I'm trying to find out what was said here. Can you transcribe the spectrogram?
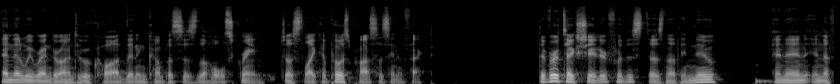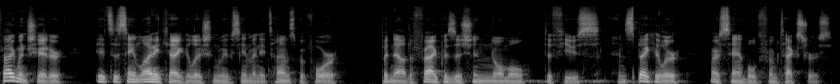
and then we render onto a quad that encompasses the whole screen, just like a post-processing effect. The vertex shader for this does nothing new, and then in the fragment shader, it's the same lighting calculation we've seen many times before, but now the frag position, normal, diffuse, and specular are sampled from textures.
